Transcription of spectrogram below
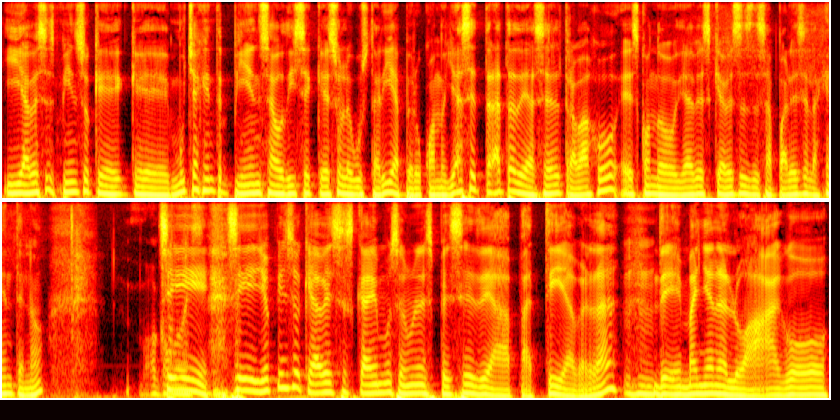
Y a veces pienso que, que mucha gente piensa o dice que eso le gustaría, pero cuando ya se trata de hacer el trabajo es cuando ya ves que a veces desaparece la gente, ¿no? Sí, sí, yo pienso que a veces caemos en una especie de apatía, ¿verdad? De mañana lo hago,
